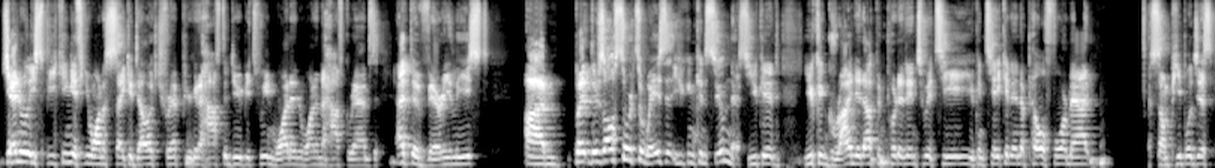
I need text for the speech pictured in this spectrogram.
generally speaking, if you want a psychedelic trip, you're going to have to do between one and one and a half grams at the very least. Um, but there's all sorts of ways that you can consume this. You could you could grind it up and put it into a tea. You can take it in a pill format. Some people just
